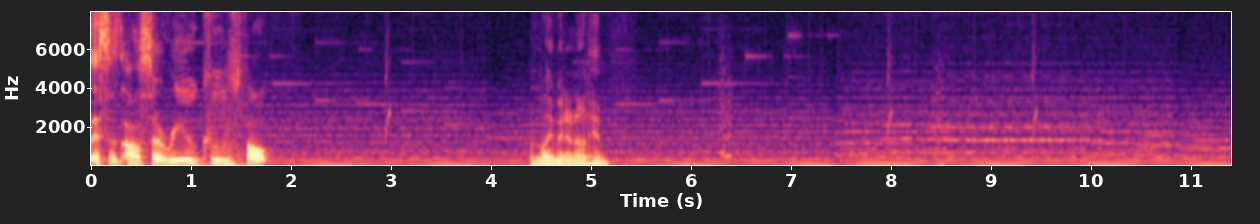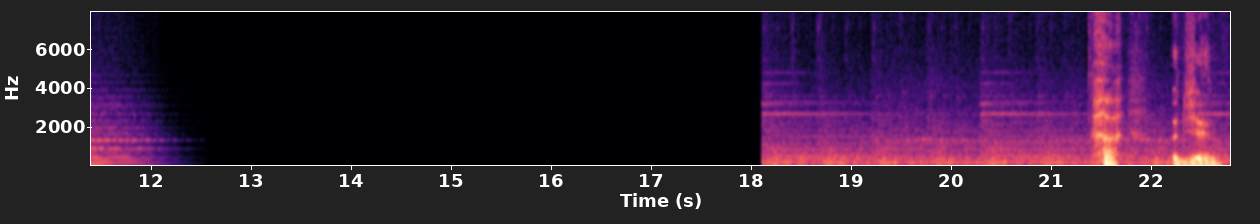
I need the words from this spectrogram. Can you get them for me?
This is also Ryu Kou's fault. I'm blaming it on him. the Djinn.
